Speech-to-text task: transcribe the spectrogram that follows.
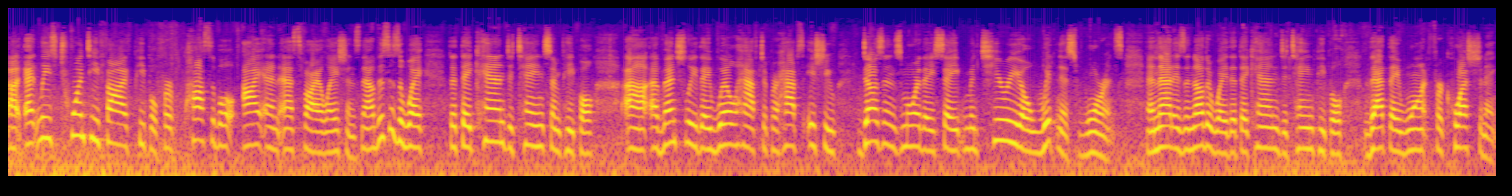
uh, at least 25 people for possible INS violations. Now, this is a way that they can detain some people. Uh, eventually, they will have to perhaps issue dozens more, they say, material witness warrants. And that is another way that they can detain people that they want for questioning.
